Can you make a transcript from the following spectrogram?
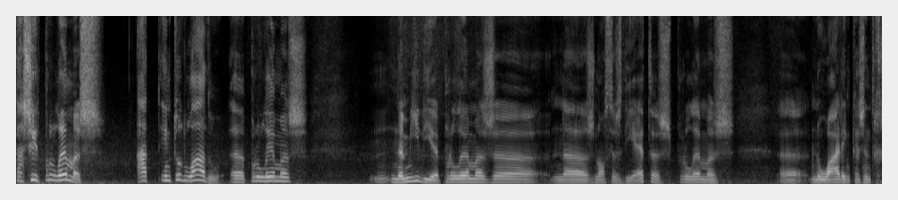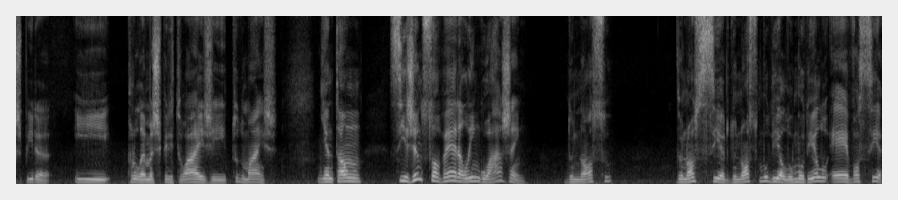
está cheio de problemas. Há em todo lado uh, problemas na mídia, problemas uh, nas nossas dietas, problemas uh, no ar em que a gente respira e problemas espirituais e tudo mais. E então, se a gente souber a linguagem do nosso, do nosso ser, do nosso modelo. O modelo é você.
